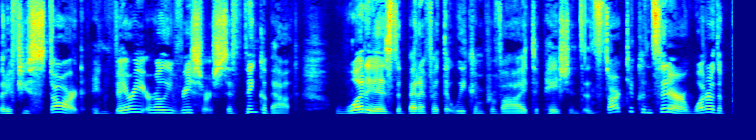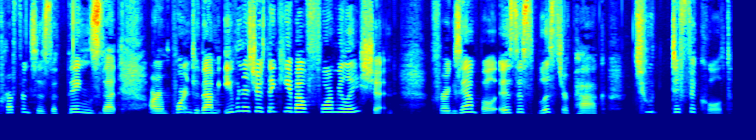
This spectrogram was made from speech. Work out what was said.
But if you start in very early research to think about what is the benefit that we can provide to patients and start to consider what are the preferences, the things that are important to them, even as you're thinking about formulation. For example, is this blister pack too difficult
